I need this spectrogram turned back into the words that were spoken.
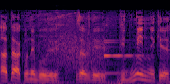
А так вони були завжди відмінники.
